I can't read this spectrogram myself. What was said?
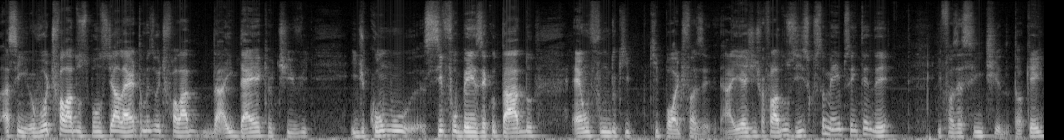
assim, eu vou te falar dos pontos de alerta, mas eu vou te falar da ideia que eu tive e de como, se for bem executado, é um fundo que, que pode fazer. Aí a gente vai falar dos riscos também, para você entender e fazer sentido, tá ok?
